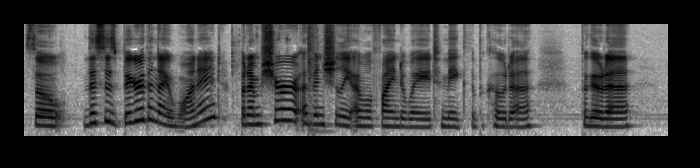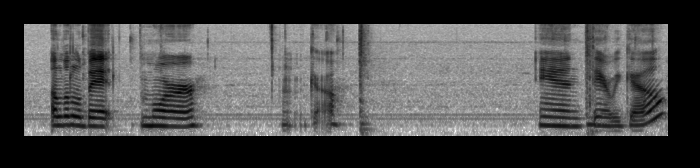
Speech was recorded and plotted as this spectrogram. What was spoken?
So this is bigger than I wanted, but I'm sure eventually I will find a way to make the pagoda pagoda a little bit more go. And there we go.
